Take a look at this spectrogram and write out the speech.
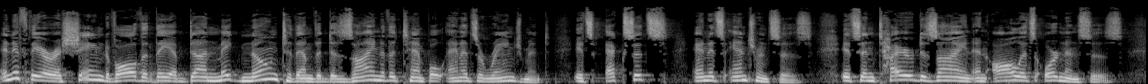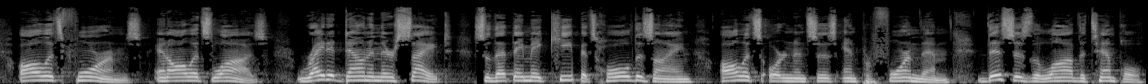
And if they are ashamed of all that they have done, make known to them the design of the temple and its arrangement, its exits and its entrances, its entire design and all its ordinances, all its forms and all its laws. Write it down in their sight so that they may keep its whole design, all its ordinances, and perform them. This is the law of the temple.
